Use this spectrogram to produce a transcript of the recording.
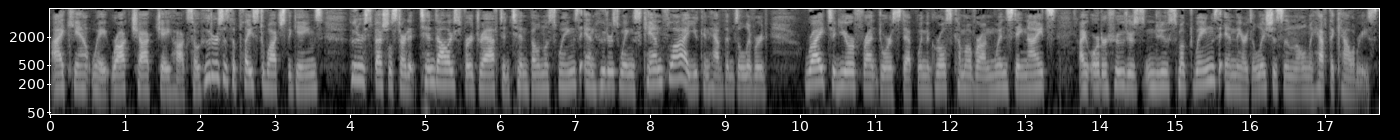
I can't wait. Rock Chalk Jayhawk. So Hooters is the place to watch the games. Hooters specials start at $10 for a draft and 10 boneless wings. And Hooters wings can fly. You can have them delivered right to your front doorstep. When the girls come over on Wednesday nights, I order Hooters new smoked wings, and they are delicious and only half the calories.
